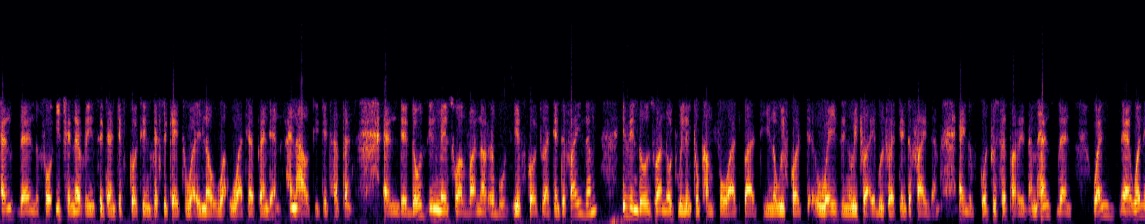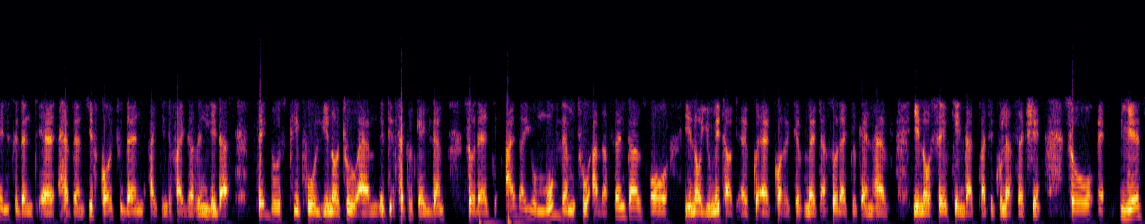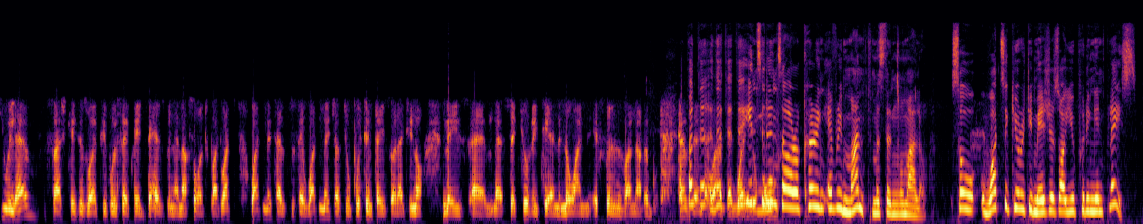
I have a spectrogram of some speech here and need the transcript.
Hence, then for each and every incident, you've got to investigate what, you know, what, what happened and, and how did it happen. And uh, those inmates who are vulnerable, you've got to identify them, even those who are not willing to come forward. But, you know, we've got ways in which we're able to identify them. And we've got to separate them. Hence, then, when, uh, when an incident uh, happens, you've got to then identify the ringleaders. Take those people, you know, to um, segregate them so that either you move them to other centers or, you know, you mete out a, a corrective measure so that that you can have, you know, safety in that particular section. So uh, yes, you will have such cases where people say, okay, there has been an assault, but what, what measures to say, what measures to put in place so that, you know, there is um, security and no one feels vulnerable. Hence but the, the, the, the incidents move, are occurring every month, Mr. Nxumalo. So what security measures are you putting in place?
